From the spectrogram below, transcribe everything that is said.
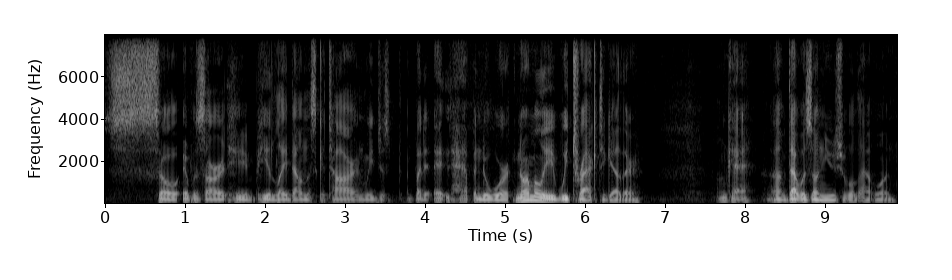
so it was our he he had laid down this guitar and we just, but it, it happened to work. Normally we track together. Okay. Um, that was unusual that one,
